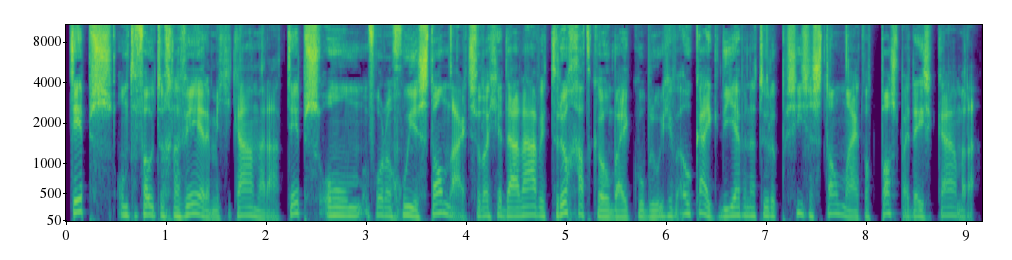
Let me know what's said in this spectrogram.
Tips om te fotograferen met je camera. Tips om voor een goede standaard. Zodat je daarna weer terug gaat komen bij Coolblue. Oh kijk, die hebben natuurlijk precies een standaard wat past bij deze camera.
